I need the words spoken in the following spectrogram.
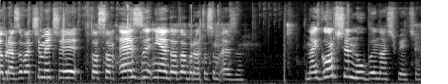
Dobra, zobaczymy, czy to są Ezy. Nie, no dobra, to są Ezy. Najgorsze nuby na świecie.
